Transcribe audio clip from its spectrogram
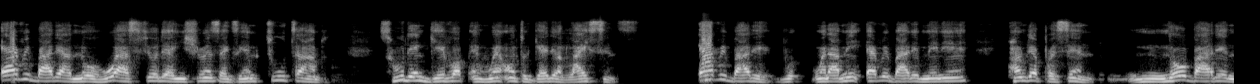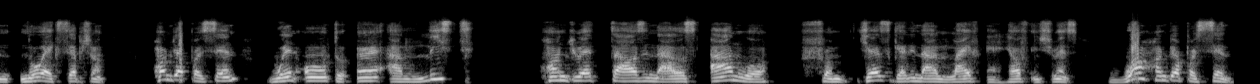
Everybody I know who has failed their insurance exam two times, who then gave up and went on to get their license. Everybody, when I mean everybody, meaning 100%, nobody, no exception, 100% went on to earn at least $100,000 annual from just getting that life and health insurance. 100%.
